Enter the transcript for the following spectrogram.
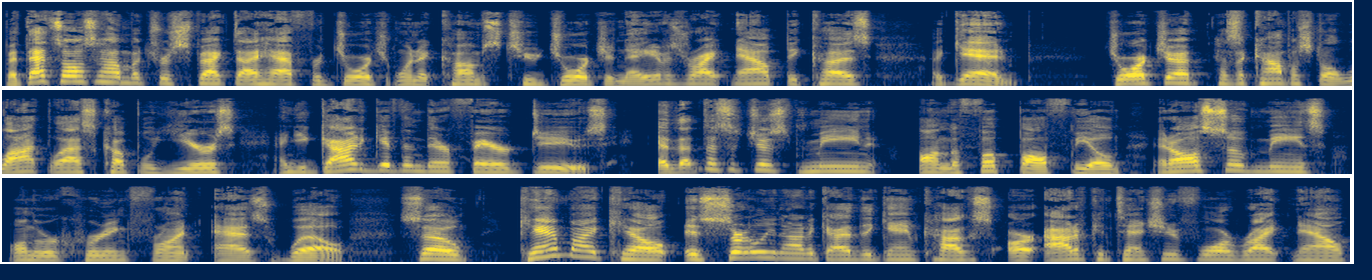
But that's also how much respect I have for Georgia when it comes to Georgia natives right now because, again, Georgia has accomplished a lot the last couple years, and you got to give them their fair dues. And that doesn't just mean on the football field, it also means on the recruiting front as well. So, Kam Mikell is certainly not a guy the Gamecocks are out of contention for right now.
